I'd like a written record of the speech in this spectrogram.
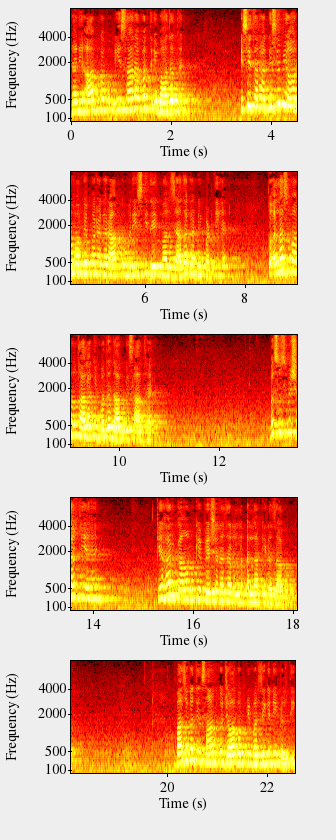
یعنی آپ کا یہ سارا وقت عبادت ہے۔ اسی طرح کسی بھی اور موقع پر اگر آپ کو مریض کی دیکھ بھال زیادہ کرنی پڑتی ہے تو اللہ سبحان و تعالیٰ کی مدد آپ کے ساتھ ہے۔ بس اس میں شرط یہ ہے کہ ہر کام کے پیش نظر اللہ کی رضا ہو۔ بعض اوقات انسان کو جاب اپنی مرضی کی نہیں ملتی۔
